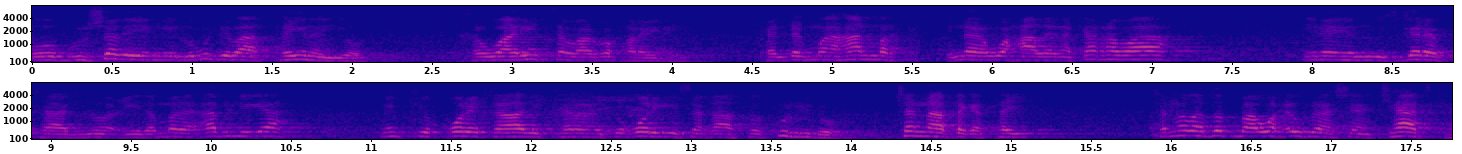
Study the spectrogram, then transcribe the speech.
oo bulshadeennii lagu dhibaataynayo khawaariijta laga xoraynayo kan degmo ahaan marka innaga waxaa layna ka rabaa inaynu isgarab taagno ciidamada amniga ninkii qori qaadi karana intuu qorigiisa qaato ku rido jannaad dagatay. Jannada dad baa waxay u raashaan jihaadka.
